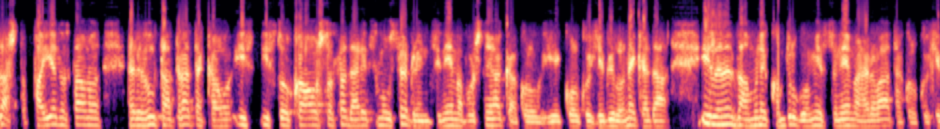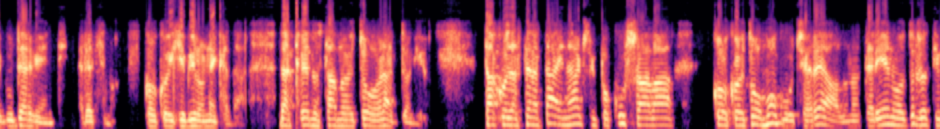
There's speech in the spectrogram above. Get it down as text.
zašto? Pa jednostavno rezultat rata kao isto kao što sada recimo u Srebrenici nema Bošnjaka koliko, je, koliko ih je bilo nekada, ili ne znam u nekom drugom mjestu nema Hrvata koliko ih je u Derventi, recimo, koliko ih je bilo nekada. Dakle, jednostavno je to rat donio. Tako da se na taj način pokušava koliko je to moguće realno na terenu održati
